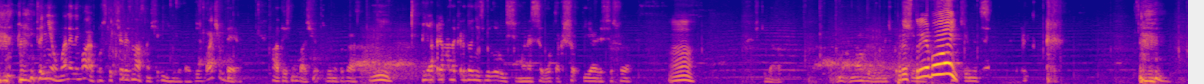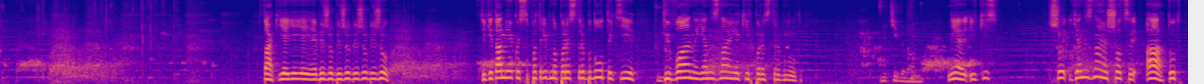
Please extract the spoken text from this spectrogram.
Та ні, у мене немає, просто через нас на Чернігів летав. Ти ж бачив, де я? А, ти ж не бачив, я тобі не показую. Ні. Я прямо на кордоні з Білорусі, у мене село, так що я, якщо що, А, да. М- пристрибуй! Кинуть. Так, є, є, є, я біжу, біжу, біжу, біжу. Тільки там якось потрібно перестрибнути ті дивани, я не знаю, як їх перестрибнути. Які дивани? Ні, якісь. Що, я не знаю, що це. А, тут.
